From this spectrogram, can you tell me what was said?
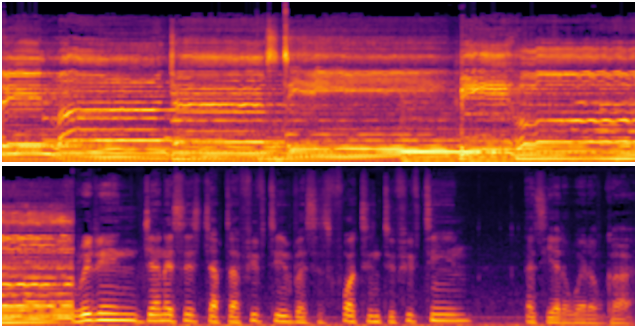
in majesty. Behold, Reading Genesis chapter 15, verses 14 to 15. Let's hear the word of God.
